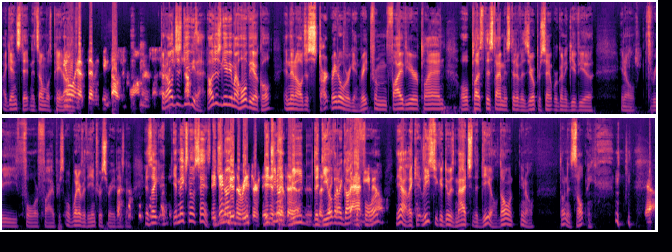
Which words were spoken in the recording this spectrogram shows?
against it and it's almost paid off. You only have seventeen thousand kilometers on it. But I'll just give you that. I'll just give you my whole vehicle, and then I'll just start right over again, right from five year plan. Oh, plus this time instead of a zero percent, we're going to give you, you know, three, four, five percent, or whatever the interest rate is now. It's like it, it makes no sense. They Did you not? do the research. They Did you not read the, deal like that I got before? email. Yeah, like at least you could do is match the deal. Don't you know? Don't insult me. Yeah.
